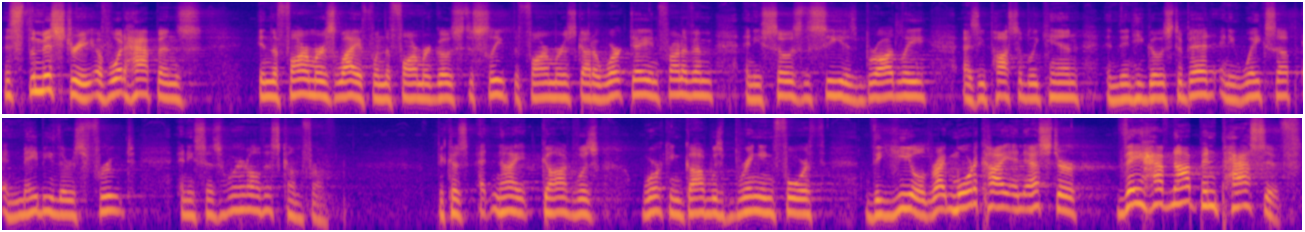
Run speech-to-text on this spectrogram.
It's the mystery of what happens in the farmer's life when the farmer goes to sleep. The farmer's got a workday in front of him and he sows the seed as broadly as he possibly can. And then he goes to bed and he wakes up and maybe there's fruit. And he says, Where'd all this come from? Because at night, God was working, God was bringing forth the yield, right? Mordecai and Esther, they have not been passive.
